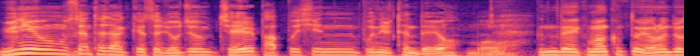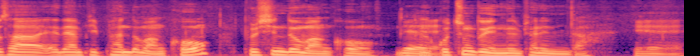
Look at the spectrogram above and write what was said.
윤희용 센터장께서 요즘 제일 바쁘신 분일 텐데요. 뭐 근데 그만큼 또 여론조사에 대한 비판도 많고 불신도 많고 예. 그 고충도 있는 편입니다. 예.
